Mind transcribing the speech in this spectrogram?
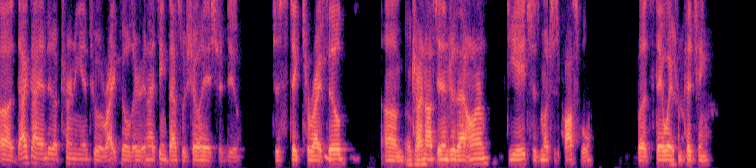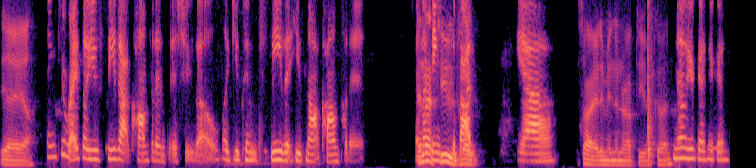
uh, that guy ended up turning into a right fielder, and I think that's what Shohei should do. Just stick to right field. Um, Try not to injure that arm. DH as much as possible, but stay away Yeah. from pitching. Yeah, yeah, yeah. I think you're right though. You see that confidence issue though. Like you can see that he's not confident. and, I that's think the huge. bad like, yeah. sorry, I didn't mean to interrupt you. Go ahead. No, you're good. You're good.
